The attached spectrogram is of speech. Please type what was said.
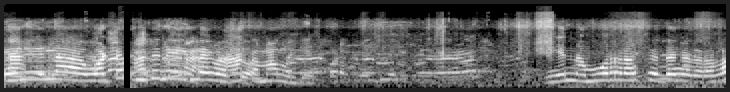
ಏನಿಲ್ಲ ಒಟ್ಟ ಬಂದಿನೇ ಇಲ್ಲ ಇವತ್ತು. ಏನ್ ನಮ್ಮೂರ ರಸ್ತೆ ಇದ್ದಂಗ ಅದಾರಲ್ಲ?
